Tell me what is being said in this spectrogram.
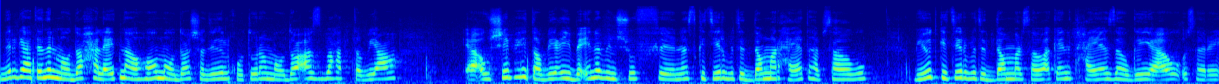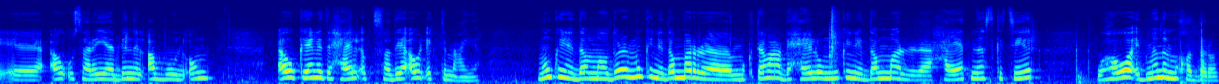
نرجع تاني لموضوع حلقتنا. وهو موضوع شديد الخطورة. موضوع أصبح الطبيعة أو شبه طبيعي. بقينا بنشوف ناس كتير بتتدمر حياتها بسببه. بيوت كتير بتتدمر سواء كانت حياة زوجية أو اسريه أو أسرية بين الأب والأم أو كانت الحياة الاقتصادية أو الاجتماعية. ممكن يدمر موضوع ممكن يدمر آه، مجتمع بحاله ممكن يدمر آه، حياة ناس كتير وهو إدمان المخدرات.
